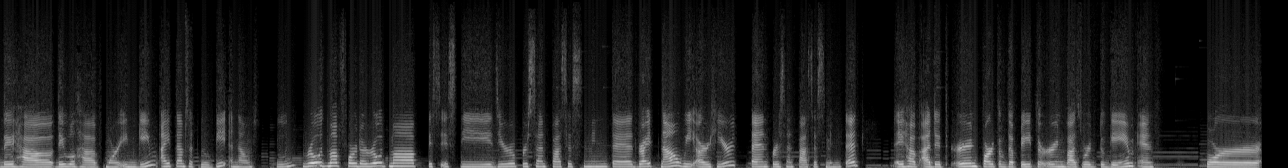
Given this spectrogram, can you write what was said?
they have they will have more in-game items that will be announced soon. Roadmap for the roadmap. This is the 0% passes minted. Right now we are here 10% passes minted. They have added earn part of the pay to earn buzzword to game and for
